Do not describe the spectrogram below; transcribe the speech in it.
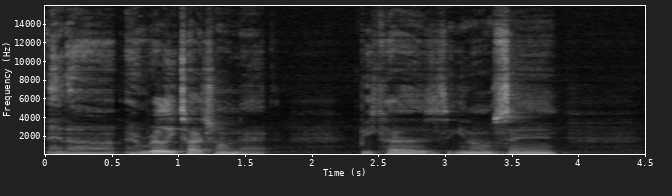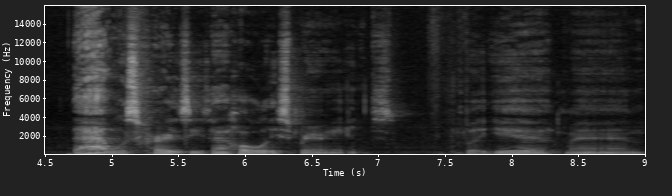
And uh, and really touch on that because you know what I'm saying. That was crazy. That whole experience. But yeah, man.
